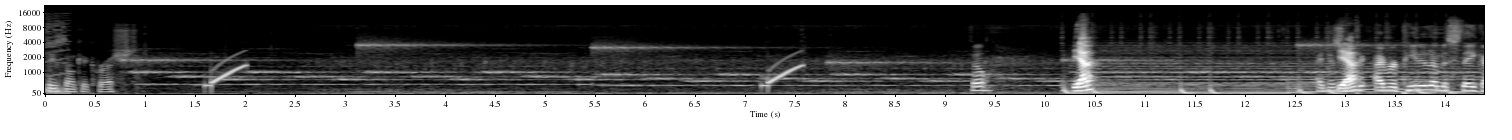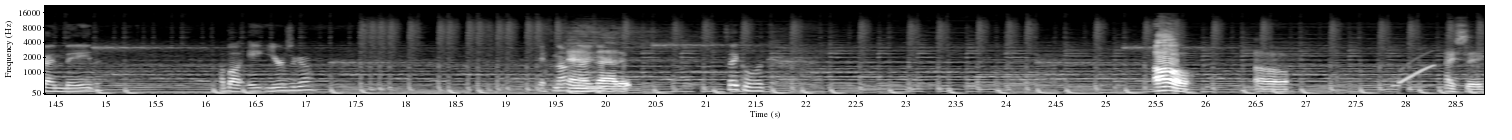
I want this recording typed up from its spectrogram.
Please don't get crushed. Phil? Yeah? I just yeah? Re I repeated a mistake I made about eight years ago. If not, And nine, that it. take a look. Oh. Oh. I see.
